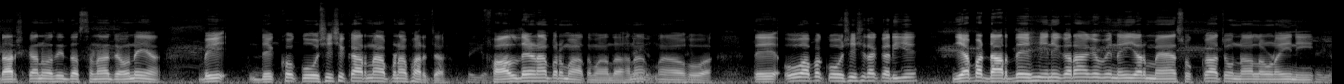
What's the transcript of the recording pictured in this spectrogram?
ਦਰਸ਼ਕਾਂ ਨੂੰ ਅਸੀਂ ਦੱਸਣਾ ਚਾਹੁੰਦੇ ਆ ਵੀ ਦੇਖੋ ਕੋਸ਼ਿਸ਼ ਕਰਨਾ ਆਪਣਾ ਫਰਜ਼ ਆ। ਫਲ ਦੇਣਾ ਪਰਮਾਤਮਾ ਦਾ ਹਨਾ ਉਹ ਆ। ਤੇ ਉਹ ਆਪਾਂ ਕੋਸ਼ਿਸ਼ ਤਾਂ ਕਰੀਏ ਜੇ ਆਪਾਂ ਡਰਦੇ ਹੀ ਨਹੀਂ ਕਰਾਂਗੇ ਵੀ ਨਹੀਂ ਯਾਰ ਮੈਂ ਸੁੱਕਾ ਝੋਨਾ ਲਾਉਣਾ ਹੀ ਨਹੀਂ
